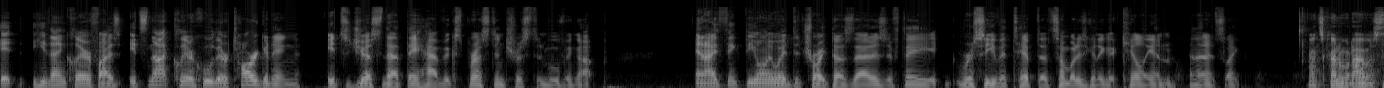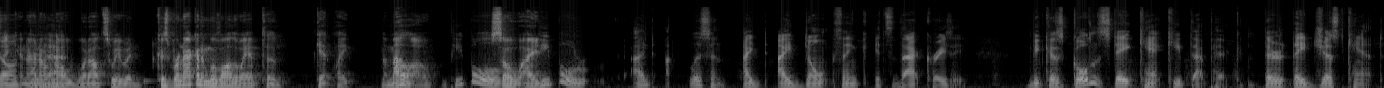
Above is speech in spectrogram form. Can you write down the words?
It he then clarifies it's not clear who they're targeting, it's just that they have expressed interest in moving up. And I think the only way Detroit does that is if they receive a tip that somebody's gonna get Killian, and then it's like, That's kind of what I was Don't thinking. I do don't know what else we would because we're not going to move all the way up to get like Lamelo. people So I- people I listen, I I don't think it's that crazy. Because Golden State can't keep that pick. They're they just can't.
